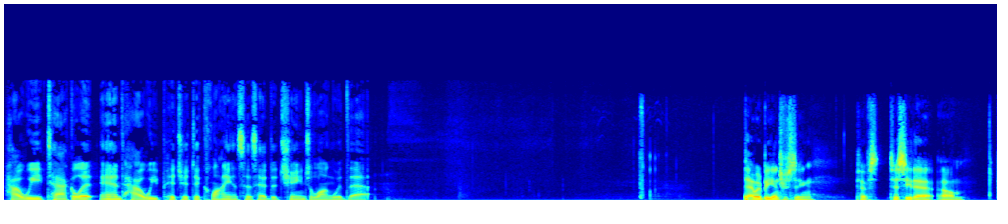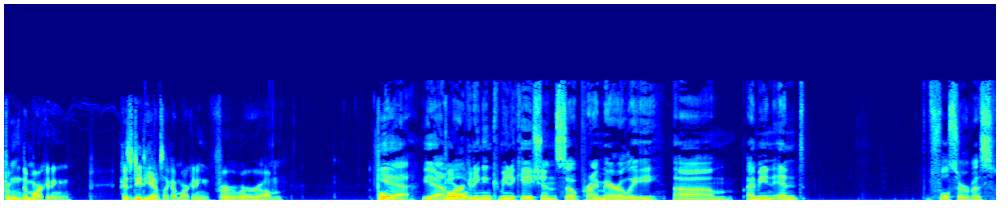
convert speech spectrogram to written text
how we tackle it and how we pitch it to clients has had to change along with that. that would be interesting to to see that um, from the marketing because DDM's like a marketing firm or um, full- yeah, yeah, full- marketing and communications. So primarily, um, I mean, and full service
